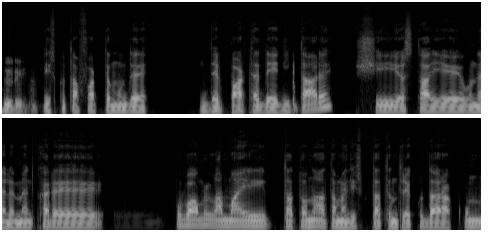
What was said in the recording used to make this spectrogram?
hmm. am discutat foarte mult de de partea de editare și ăsta e un element care l-am mai tatonat, am mai discutat în trecut, dar acum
